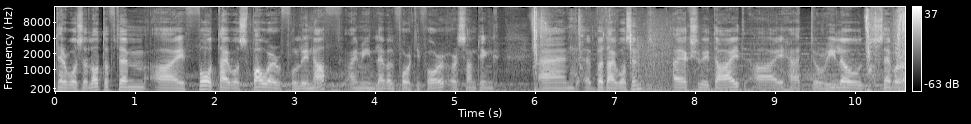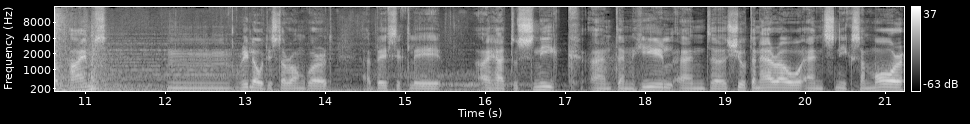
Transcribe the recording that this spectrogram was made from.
there was a lot of them. I thought I was powerful enough. I mean level 44 or something. And uh, but I wasn't. I actually died. I had to reload several times. Mm, reload is the wrong word. Uh, basically, I had to sneak and then heal and uh, shoot an arrow and sneak some more.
